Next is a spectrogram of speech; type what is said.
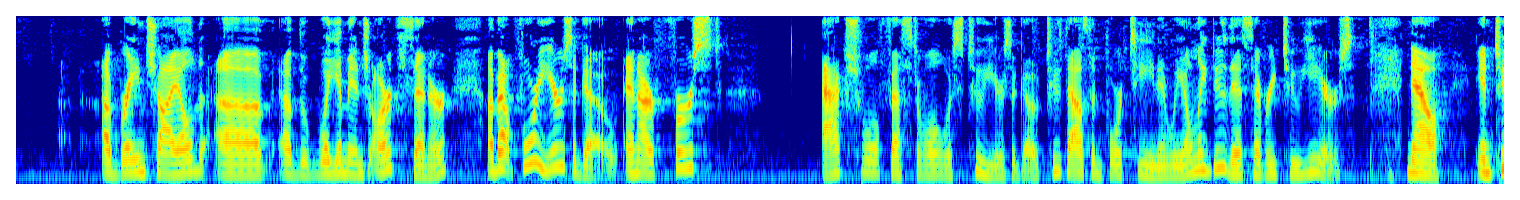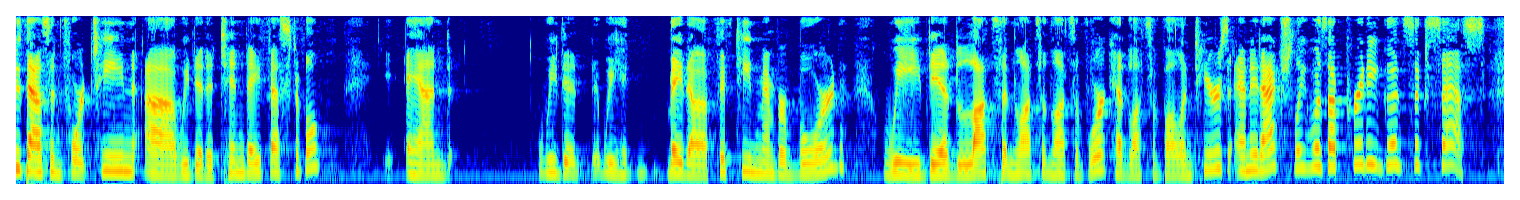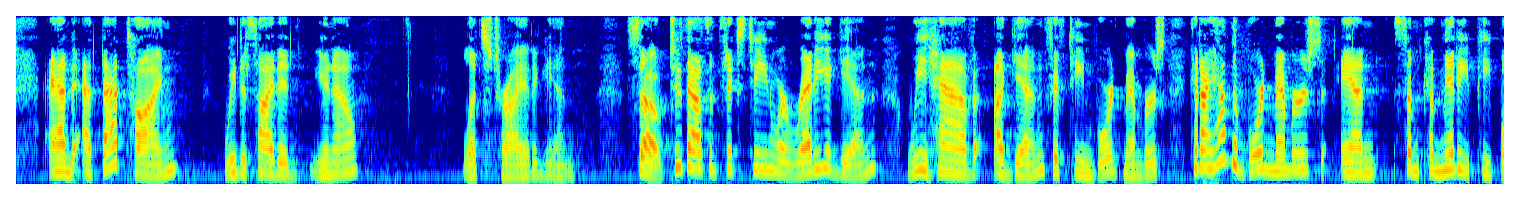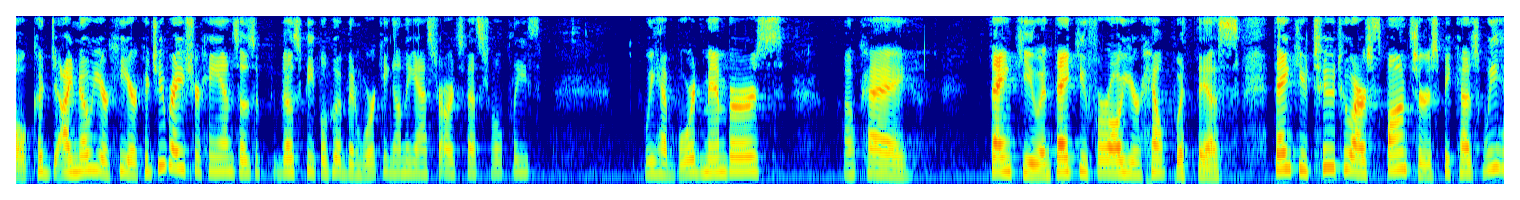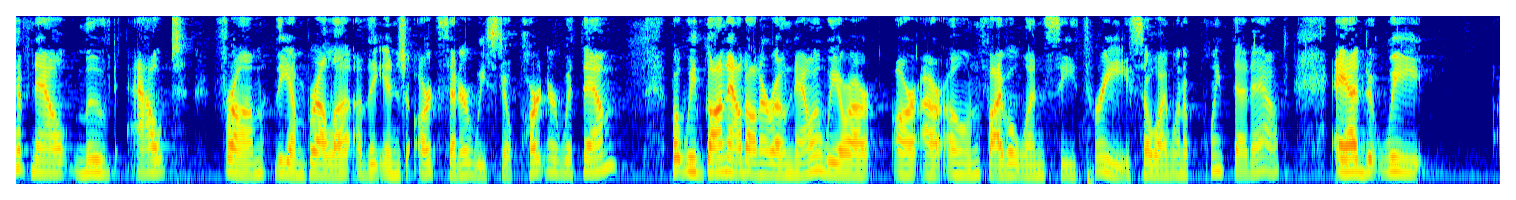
a brainchild uh, of the William Inge Arts Center about four years ago, and our first actual festival was two years ago, 2014, and we only do this every two years. Now, in 2014, uh, we did a 10 day festival and we did we made a 15 member board. We did lots and lots and lots of work had lots of volunteers and it actually was a pretty good success. And at that time we decided you know let's try it again so 2016 we're ready again. We have again 15 board members. Could i have the board members and some committee people? Could i know you're here. Could you raise your hands those those people who have been working on the astra arts festival please? We have board members. Okay. Thank you, and thank you for all your help with this. Thank you, too, to our sponsors because we have now moved out from the umbrella of the Inge Arts Center. We still partner with them. But we've gone out on our own now, and we are, are our own 501c3. So I want to point that out. And we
